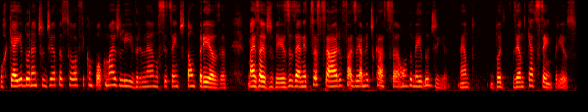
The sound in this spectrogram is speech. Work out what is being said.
porque aí durante o dia a pessoa fica um pouco mais livre, né? não se sente tão presa. Mas às vezes é necessário fazer a medicação do meio do dia. Né? Não estou dizendo que é sempre isso.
